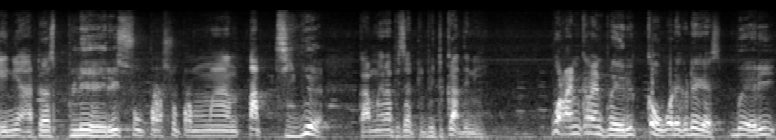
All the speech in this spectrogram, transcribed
ini ada Blackberry super super mantap jiwa. Kamera bisa lebih dekat ini. Keren keren Blackberry, kau gede gede guys. Blackberry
